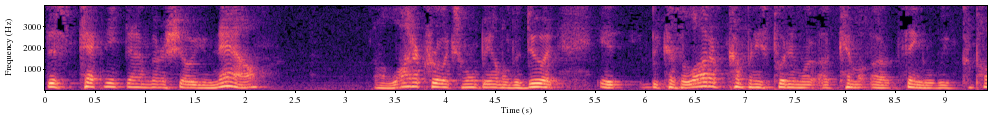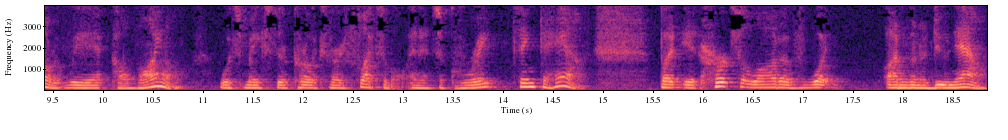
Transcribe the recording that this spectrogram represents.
This technique that I'm going to show you now, a lot of acrylics won't be able to do it, it because a lot of companies put in a, chemo, a thing, we component we call vinyl, which makes their acrylics very flexible, and it's a great thing to have. But it hurts a lot of what I'm going to do now.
